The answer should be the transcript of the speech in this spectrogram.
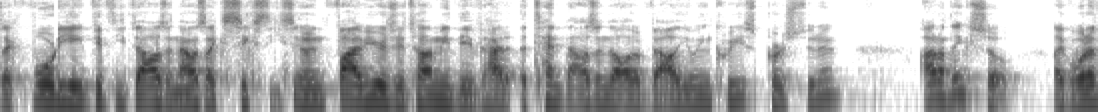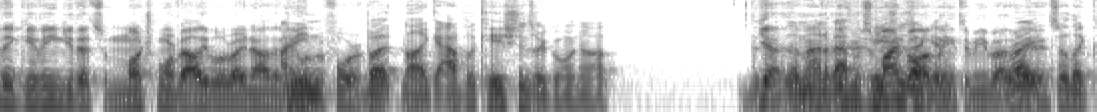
was like 48, 50,000. Now it's like 60. So in five years, you're telling me they've had a $10,000 value increase per student? I don't think so. Like, what are they giving you that's much more valuable right now than I they mean, were before? but like applications are going up. The, Yeah, the amount of which is applications are mind-boggling getting- to me, by the right. way. So like,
